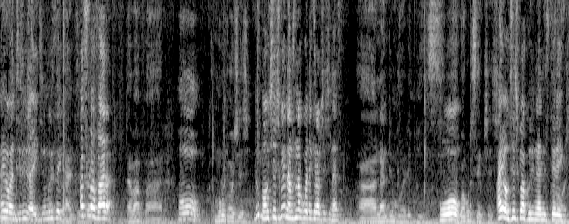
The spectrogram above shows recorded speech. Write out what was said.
aiwa ndiri right muri sei asi vavhara? Ndavavhara o oh. muri ubva uchechi ndibva uchechi kwei ndamusina kuonekera uchechi nhasi? Ah, Nandirimbori bhizi o oh. kwakuri sei kuchechi aiwa kuchechi kwakuri nani stereki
